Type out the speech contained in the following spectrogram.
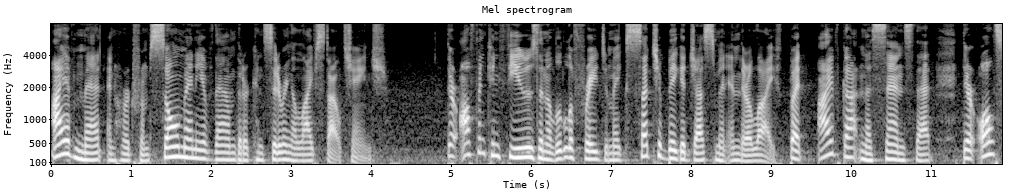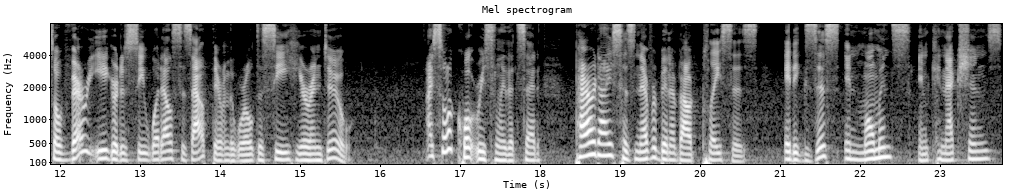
I have met and heard from so many of them that are considering a lifestyle change. They're often confused and a little afraid to make such a big adjustment in their life, but I've gotten a sense that they're also very eager to see what else is out there in the world to see, hear, and do. I saw a quote recently that said, Paradise has never been about places, it exists in moments, in connections,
